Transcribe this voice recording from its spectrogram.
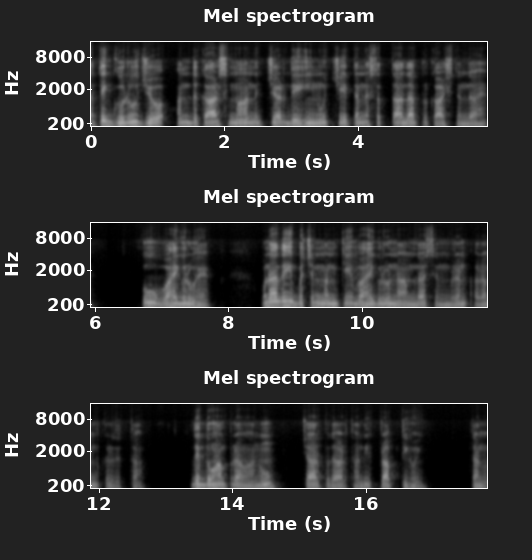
ਅਤੇ ਗੁਰੂ ਜੋ ਅੰਧਕਾਰ ਸਮਾਨ ਜੜ ਦੇਹੀ ਨੂੰ ਚੇਤਨ ਸੱਤਾ ਦਾ ਪ੍ਰਕਾਸ਼ ਦਿੰਦਾ ਹੈ। ਉਹ ਵਾਹਿਗੁਰੂ ਹੈ। ਉਹਨਾਂ ਦੇ ਹੀ ਬਚਨ ਮੰਨ ਕੇ ਵਾਹਿਗੁਰੂ ਨਾਮ ਦਾ ਸਿਮਰਨ ਆਰੰਭ ਕਰ ਦਿੱਤਾ ਤੇ ਦੋਹਾਂ ਭਰਾਵਾਂ ਨੂੰ ਚਾਰ ਪਦਾਰਥਾਂ ਦੀ ਪ੍ਰਾਪਤੀ ਹੋਈ। ਧੰਨਵਾਦ।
